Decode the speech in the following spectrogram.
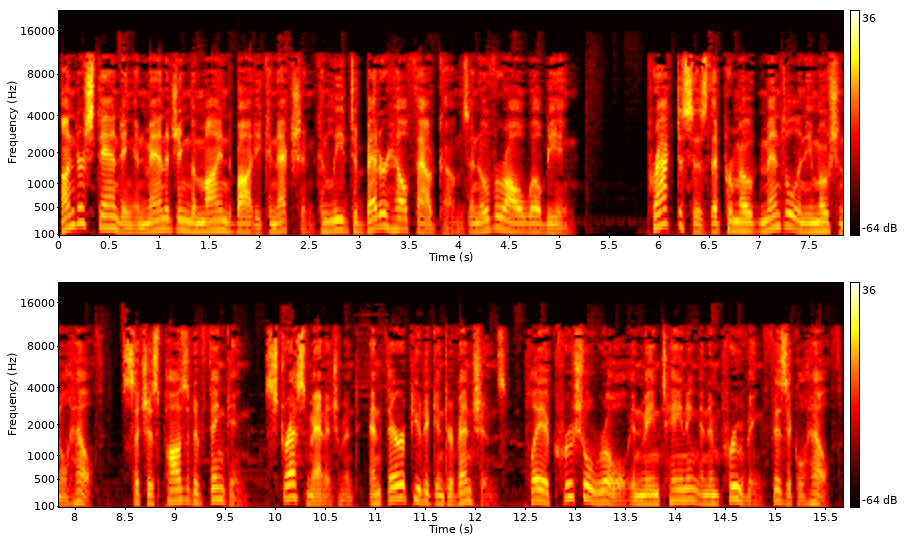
Understanding and managing the mind-body connection can lead to better health outcomes and overall well-being. Practices that promote mental and emotional health, such as positive thinking, stress management, and therapeutic interventions, play a crucial role in maintaining and improving physical health.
